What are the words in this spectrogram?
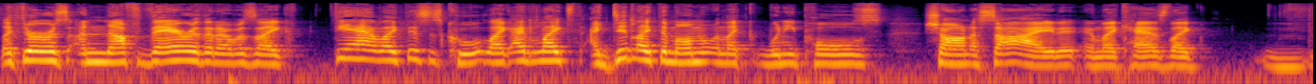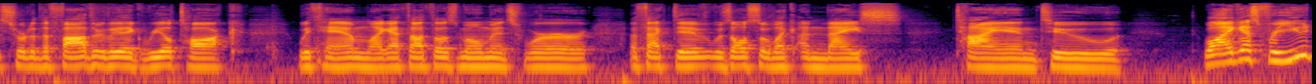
like there was enough there that I was like, yeah, like this is cool. Like I liked, I did like the moment when like when he pulls Sean aside and like has like th- sort of the fatherly like real talk with him. Like I thought those moments were effective. It was also like a nice tie-in to, well, I guess for you.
